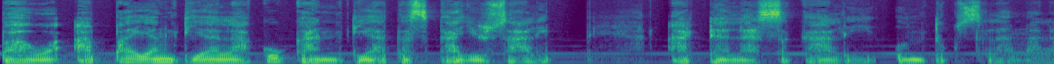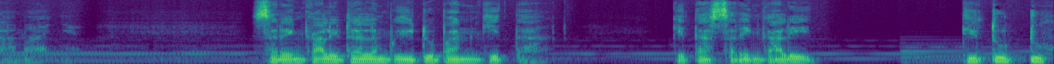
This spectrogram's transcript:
bahwa apa yang dia lakukan di atas kayu salib adalah sekali untuk selama-lamanya. Seringkali dalam kehidupan kita, kita sering kali dituduh,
